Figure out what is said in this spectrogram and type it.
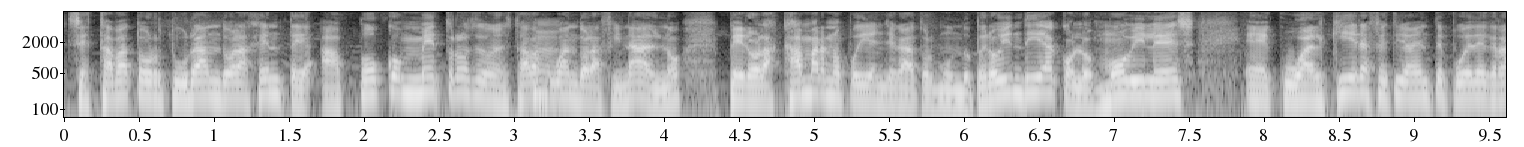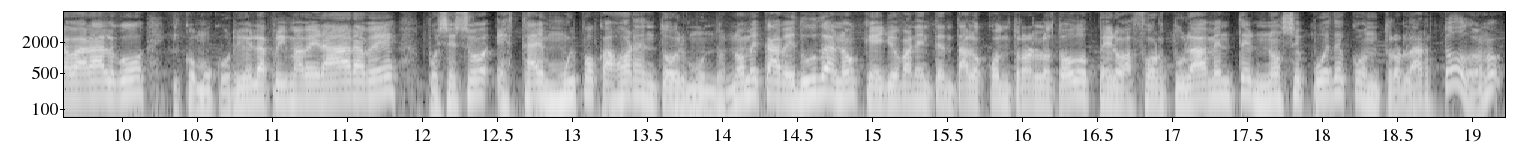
Se estaba torturando a la gente a pocos metros de donde estaba jugando la final, ¿no? Pero las cámaras no podían llegar a todo el mundo. Pero hoy en día, con los móviles, móviles, eh, cualquiera efectivamente puede grabar algo y como ocurrió en la primavera árabe, pues eso está en muy pocas horas en todo el mundo. No me cabe duda, ¿no? Que ellos van a intentarlo controlarlo todo, pero afortunadamente no se puede controlar todo, ¿no?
